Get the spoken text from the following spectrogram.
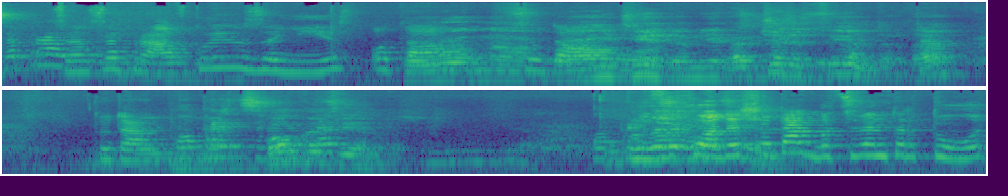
заправкою. За заправкою заїзд, отак, Поворот сюди. цвітом, як через цвинтар, так? Туди. Попри Попри цвинтар? Ну, виходиш отак, бо цвинтар тут.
